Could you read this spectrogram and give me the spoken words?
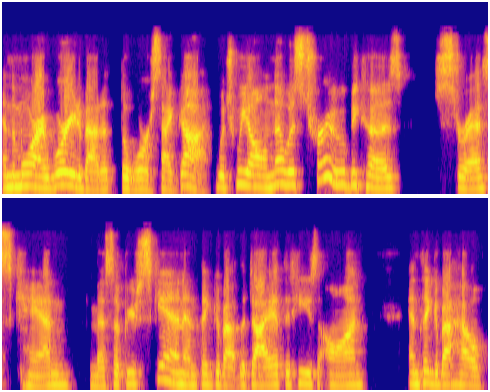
And the more I worried about it, the worse I got, which we all know is true because stress can mess up your skin. And think about the diet that he's on, and think about how,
